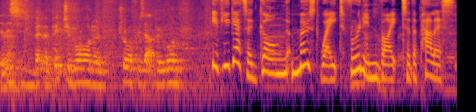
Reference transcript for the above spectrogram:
This is a bit of a picture board of trophies that have been won. If you get a gong, most wait for an invite to the palace.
